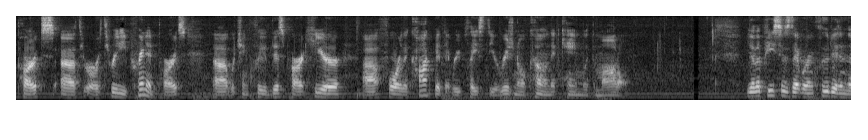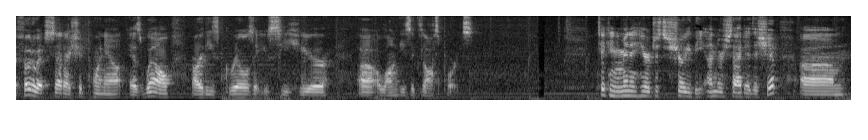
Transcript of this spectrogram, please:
parts, uh, or 3D printed parts, uh, which include this part here uh, for the cockpit that replaced the original cone that came with the model. The other pieces that were included in the photo etch set, I should point out as well, are these grills that you see here uh, along these exhaust ports. Taking a minute here just to show you the underside of the ship. Um,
